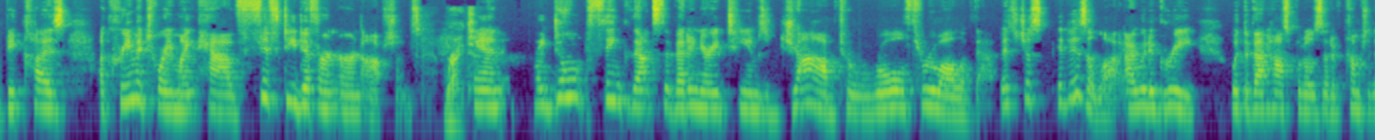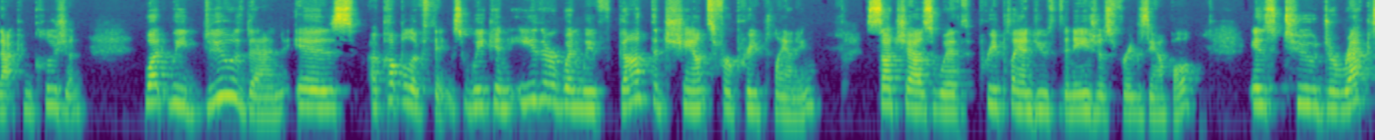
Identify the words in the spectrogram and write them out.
Because a crematory might have 50 different urn options. Right. And I don't think that's the veterinary team's job to roll through all of that. It's just, it is a lot. I would agree with the vet hospitals that have come to that conclusion. What we do then is a couple of things. We can either, when we've got the chance for pre planning, such as with pre planned euthanasias, for example, is to direct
